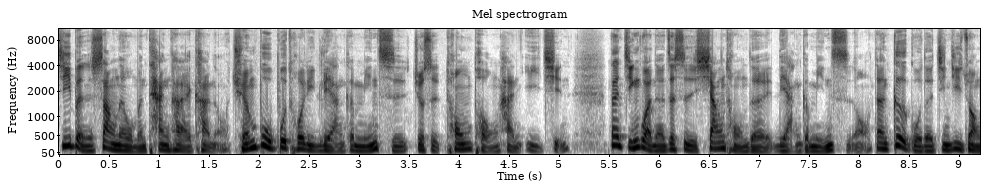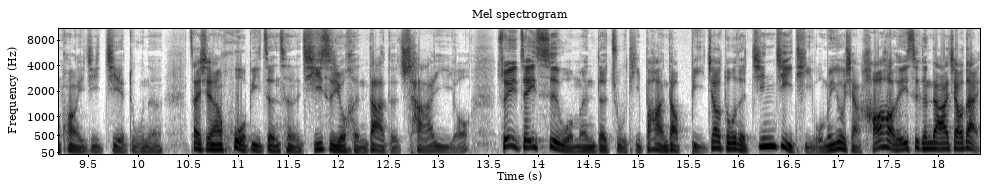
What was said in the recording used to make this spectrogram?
基本上呢，我们摊开来看哦，全部不脱离两个名词，就是通膨和疫情。但尽管呢，这是相同的两个名词哦，但各国的经济状况以及解读呢，再加上货币政策呢，其实有很大的差异哦。所以这一次我们的主题包含到比较多的经济体，我们又想好好的一次跟大家交代，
